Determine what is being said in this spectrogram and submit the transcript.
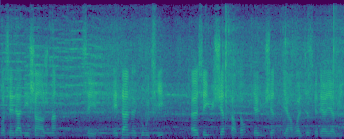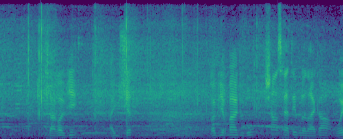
procéder à des changements. C'est Ethan Gauthier. Euh, c'est Huchette, pardon. Quel Huchette qui envoie le disque derrière lui. Ça revient à Huchette. Revirement à nouveau. Chance ratée pour le Drakkar. Oui.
